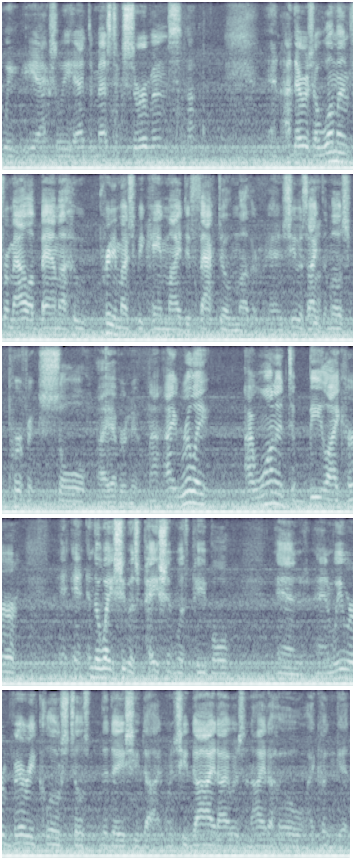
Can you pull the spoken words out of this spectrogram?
we he actually had domestic servants, uh, and there was a woman from Alabama who pretty much became my de facto mother, and she was like the most perfect soul I ever knew. I, I really I wanted to be like her in, in the way she was patient with people and and we were very close till the day she died. When she died, I was in Idaho. I couldn't get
